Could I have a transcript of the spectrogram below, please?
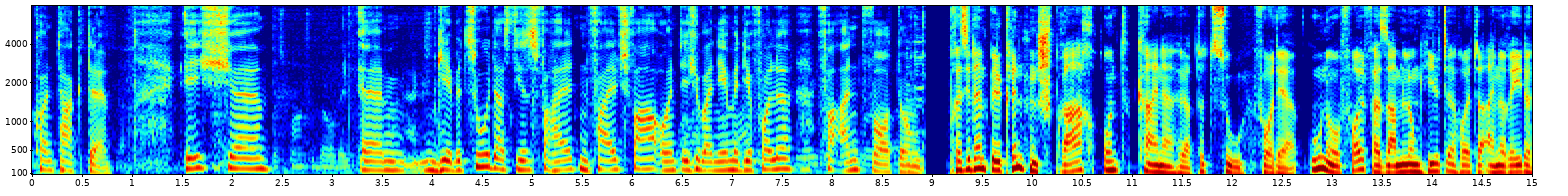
Kontakte. Ich äh, ähm, gebe zu, dass dieses Verhalten falsch war und ich übernehme die volle Verantwortung. Präsident Bill Clinton sprach und keiner hörte zu. Vor der UNO-Vollversammlung hielt er heute eine Rede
